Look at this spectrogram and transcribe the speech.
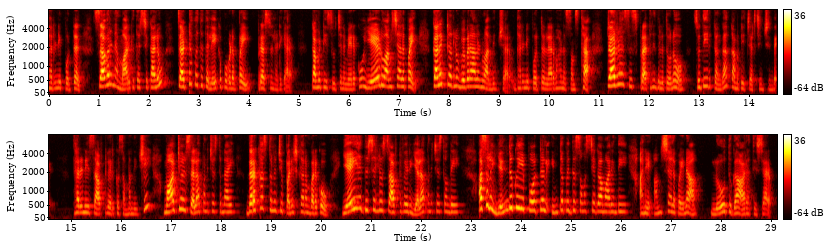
ధరణి పోర్టల్ సవరణ మార్గదర్శకాలు చట్టబద్ధత లేకపోవడంపై ప్రశ్నలు అడిగారు కమిటీ సూచన మేరకు ఏడు అంశాలపై కలెక్టర్లు వివరాలను అందించారు. ధరణి పోర్టల్ నిర్వహణ సంస్థ టర్రాసిస్ ప్రతినిధులతోనూ సుదీర్ఘంగా కమిటీ చర్చించింది. ధరణి సాఫ్ట్వేర్కు సంబంధించి మాడ్యూల్స్ ఎలా పనిచేస్తున్నాయి? దరఖాస్తు నుంచి పరిష్కారం వరకు ఏ ఏ దిశల్లో సాఫ్ట్వేర్ ఎలా పనిచేస్తుంది? అసలు ఎందుకు ఈ పోర్టల్ ఇంత పెద్ద సమస్యగా మారింది? అనే అంశాలపైన లోతుగా ఆరా తీశారు.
